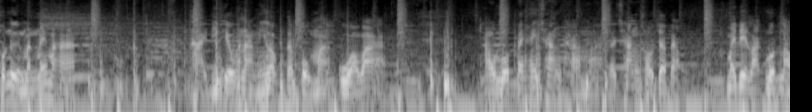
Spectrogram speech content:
คนอื่นมันไม่มาถ่ายดีเทลขนาดนี้หรอกแต่ผมอะกลัวว่า เอารถไปให้ช่างทำอะแล้วช่างเขาจะแบบไม่ได้รักรถเรา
